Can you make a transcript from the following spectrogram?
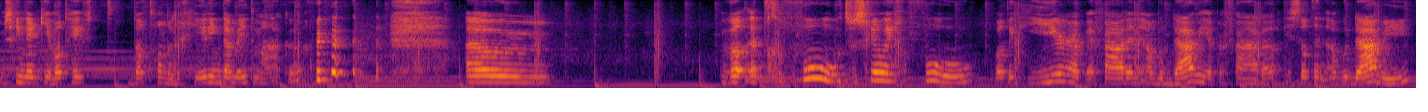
Misschien denk je, wat heeft dat van de regering daarmee te maken? um, het gevoel, het verschil in gevoel, wat ik hier heb ervaren en in Abu Dhabi heb ervaren, is dat in Abu Dhabi.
